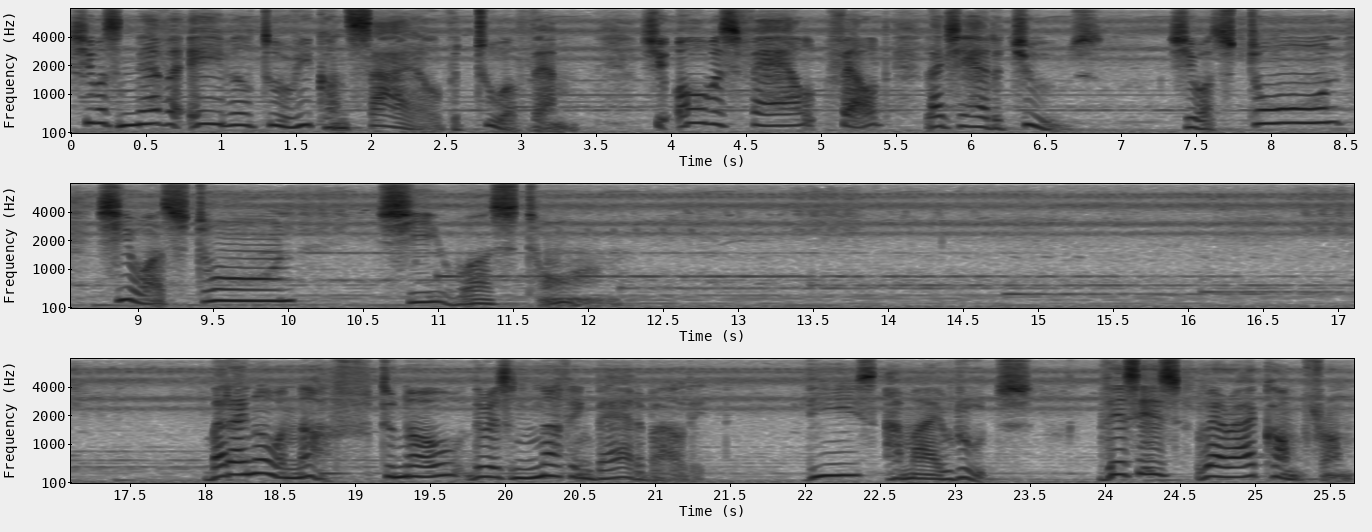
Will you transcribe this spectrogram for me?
She was never able to reconcile the two of them. She always felt, felt like she had to choose. She was torn, she was torn, she was torn. But I know enough to know there is nothing bad about it. These are my roots. This is where I come from.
